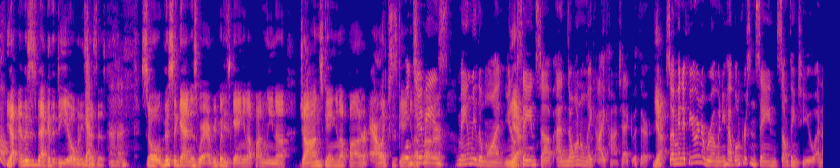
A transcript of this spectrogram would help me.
all go. Yeah, and this is back at the DEO when he Yeah. says this. Uh-huh. So this again is where everybody's ganging up on Lena. John's ganging up on her. Alex is ganging Well, up Jimmy on her. Well, Jimmy is mainly the one, you know, Yeah. saying stuff, and no one will make eye contact with her. Yeah. So I mean, if you're in a room and you have one person saying something to you, and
